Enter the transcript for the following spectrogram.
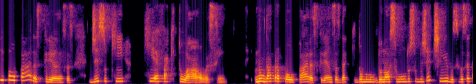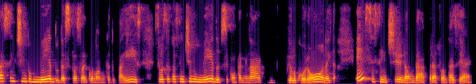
e poupar as crianças disso que que é factual, assim. Não dá para poupar as crianças daqui, do, do, nosso mundo subjetivo. Se você está sentindo medo da situação econômica do país, se você está sentindo medo de se contaminar pelo corona, esse sentir não dá para fantasiar.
